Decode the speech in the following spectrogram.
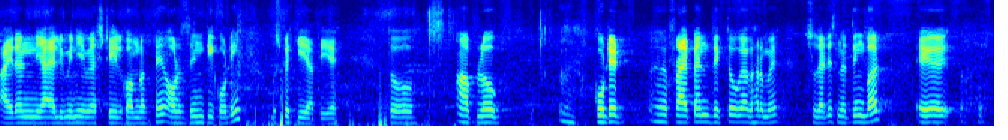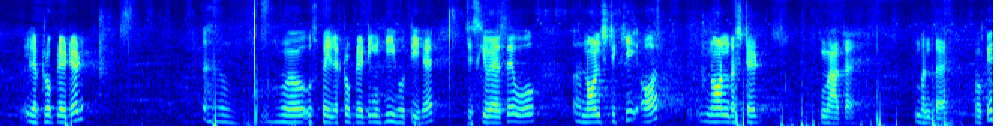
आयरन या एल्यूमिनियम या स्टील को हम रखते हैं और जिंक की कोटिंग उस पर की जाती है। तो आप लोग कोटेड फ्राई पैन देखते हो गया घर में so that is nothing but electroplated उस पर इलेक्ट्रोप्लेटिंग ही होती है, जिसकी वजह से वो नॉन स्टिकी और नॉन रस्टेड में आता है, बनता है okay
